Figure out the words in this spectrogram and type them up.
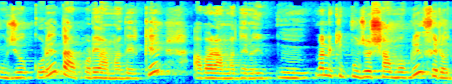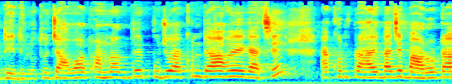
পুজো করে তারপরে আমাদেরকে আবার আমাদের ওই মানে কি পুজোর সামগ্রী ফেরত দিয়ে দিল। তো যাওয়ার আমাদের পুজো এখন দেওয়া হয়ে গেছে। এখন প্রায় বাজে বারোটা,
